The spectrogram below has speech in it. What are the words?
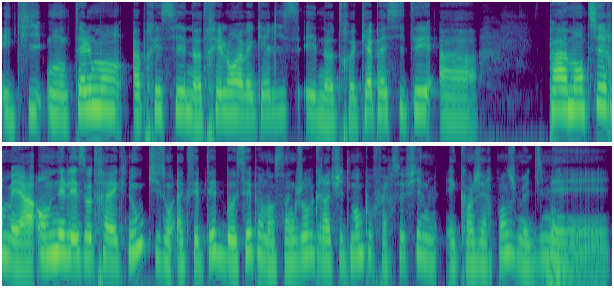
Et qui ont tellement apprécié notre élan avec Alice et notre capacité à pas à mentir, mais à emmener les autres avec nous, qu'ils ont accepté de bosser pendant cinq jours gratuitement pour faire ce film. Et quand j'y repense, je me dis, mais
